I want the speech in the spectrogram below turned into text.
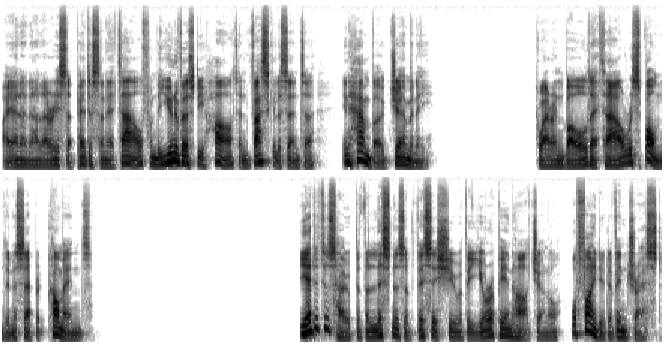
by Elena Larissa Petersen et al. from the University Heart and Vascular Center in Hamburg, Germany. Twerenbold et al. respond in a separate comment. The editors hope that the listeners of this issue of the European Heart Journal will find it of interest.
